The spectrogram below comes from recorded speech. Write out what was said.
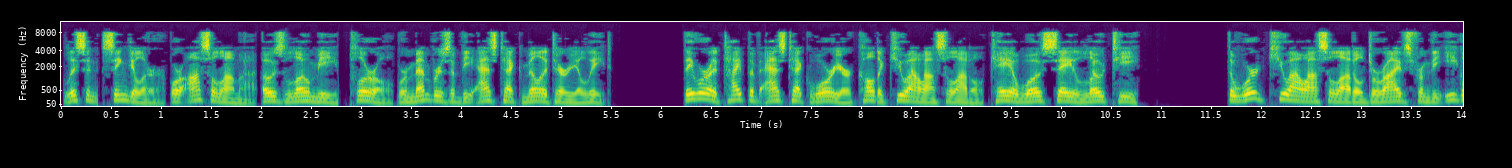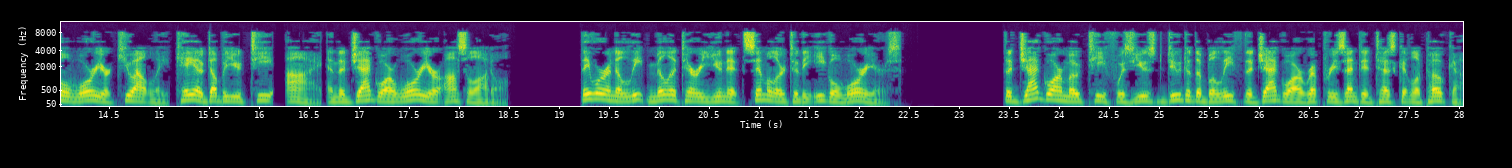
listen singular or Ocelama os lo mi, plural were members of the Aztec military elite. They were a type of Aztec warrior called a Cuauocelotl. The word Cuauocelotl derives from the eagle warrior Cuauhtli and the jaguar warrior Ocelotl. They were an elite military unit similar to the eagle warriors. The jaguar motif was used due to the belief the jaguar represented Tezcatlipoca.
